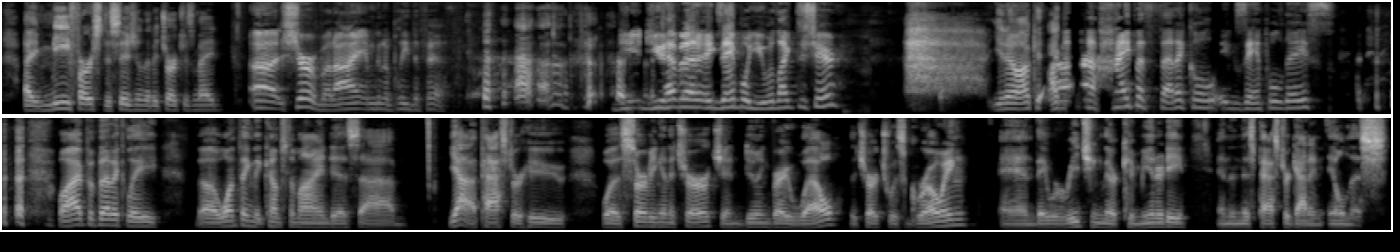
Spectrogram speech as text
a me first decision that a church has made? Uh, sure, but I am going to plead the fifth. do, you, do you have an example you would like to share? you know, I could, I could uh, a hypothetical example, Dace. well, hypothetically, uh, one thing that comes to mind is, uh, yeah, a pastor who was serving in the church and doing very well. The church was growing and they were reaching their community. And then this pastor got an illness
